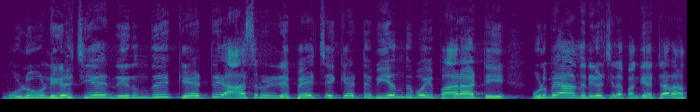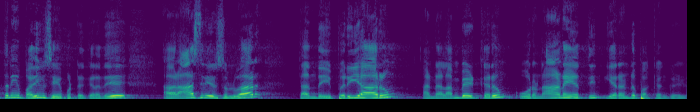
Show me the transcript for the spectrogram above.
முழு நிகழ்ச்சியை இருந்து கேட்டு ஆசிரியருடைய பேச்சை கேட்டு வியந்து போய் பாராட்டி முழுமையாக அந்த நிகழ்ச்சியில் பங்கேற்றார். அத்தனையும் பதிவு செய்யப்பட்டிருக்கிறது. அவர் ஆசிரியர் சொல்வார் தந்தை பெரியாரும் அண்ணல் அம்பேத்கரும் ஒரு நாணயத்தின் இரண்டு பக்கங்கள்.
